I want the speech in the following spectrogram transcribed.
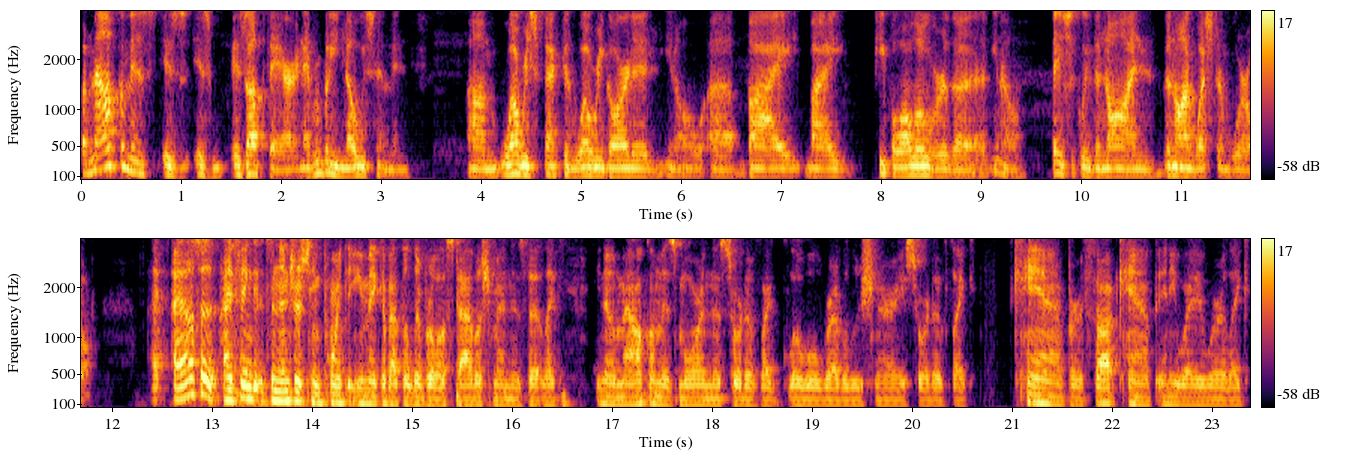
But Malcolm is is is is up there, and everybody knows him, and um, well respected, well regarded, you know, uh, by by people all over the you know basically the non the non-western world. I, also I think it's an interesting point that you make about the liberal establishment is that like you know Malcolm is more in this sort of like global revolutionary sort of like camp or thought camp anyway where like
